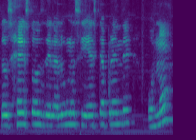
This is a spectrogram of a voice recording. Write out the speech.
los gestos del alumno si éste aprende o no.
